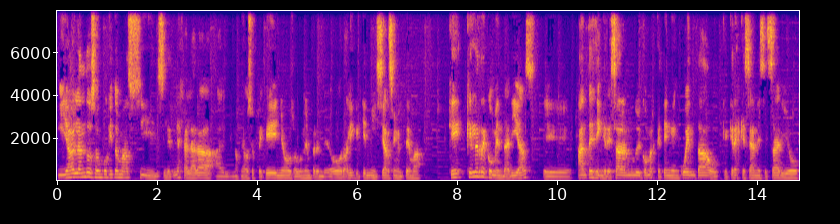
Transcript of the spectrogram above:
y ya hablando o un poquito más, si, si, le tienes que hablar a, los negocios pequeños o a un emprendedor o a alguien que quiere iniciarse en el tema, ¿qué, qué le recomendarías eh, antes de ingresar al mundo e-commerce que tenga en cuenta o que crees que sea necesario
